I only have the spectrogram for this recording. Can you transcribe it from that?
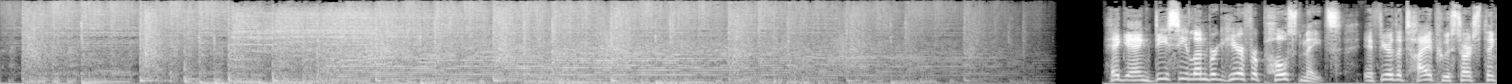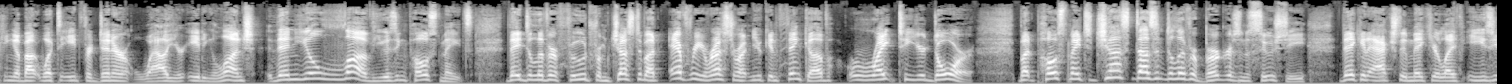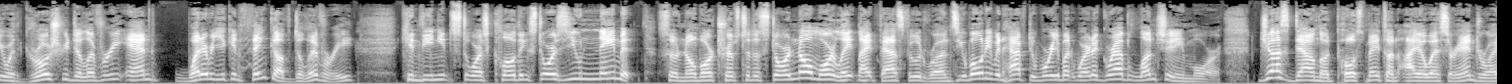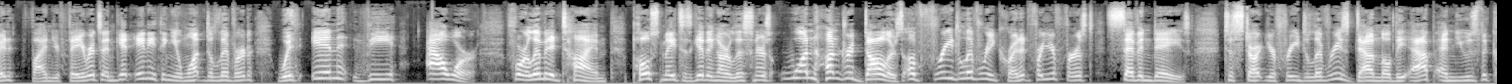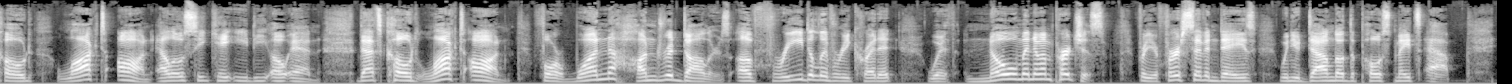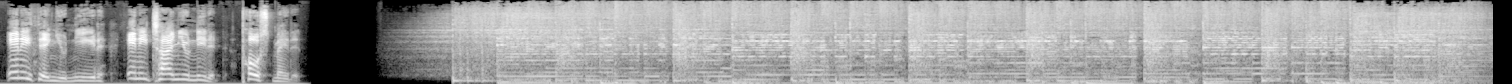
Hey gang, DC Lundberg here for Postmates. If you're the type who starts thinking about what to eat for dinner while you're eating lunch, then you'll love using Postmates. They deliver food from just about every restaurant you can think of right to your door. But Postmates just doesn't deliver burgers and sushi. They can actually make your life easier with grocery delivery and whatever you can think of delivery. Convenience stores, clothing stores, you name it. So no more trips to the store, no more late night fast food runs. You won't even have to worry about where to grab lunch anymore. Just download Postmates on iOS or Android, find your favorites, and get anything you want delivered within the hour. For a limited time, Postmates is giving our listeners $100 of free delivery credit for your first seven days. To start your free deliveries, download the app and use the code LOCKED ON, L O C K E D O N. That's code LOCKED ON for $100 of free delivery credit with no minimum purchase for your first seven days when you download the Postmates app. Anything you need, anytime you need it, Postmate it.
